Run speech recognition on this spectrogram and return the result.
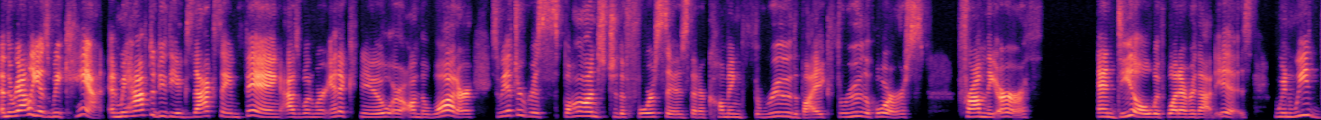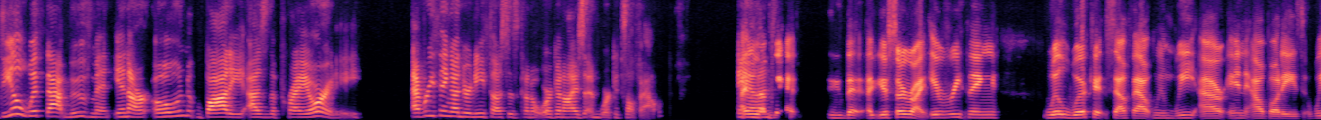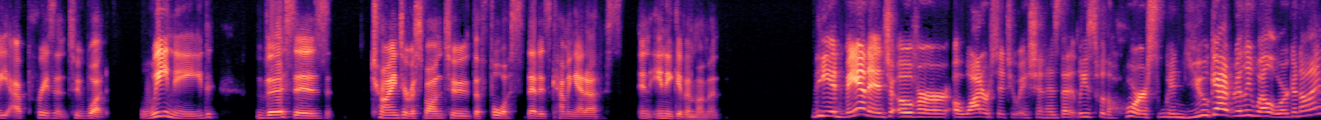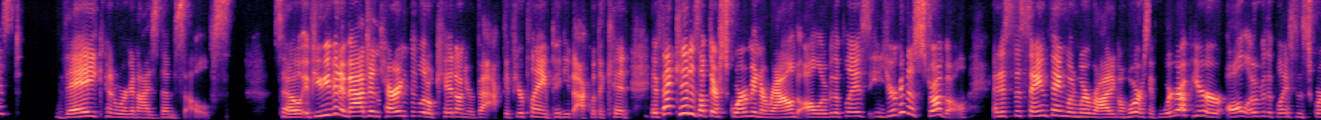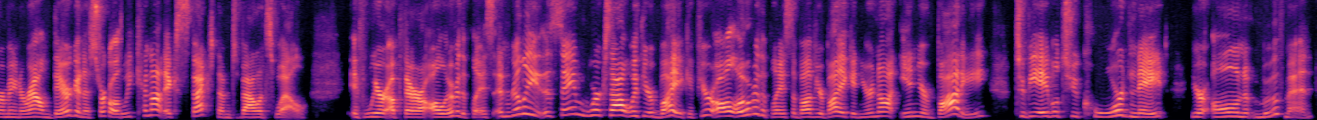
And the reality is, we can't. And we have to do the exact same thing as when we're in a canoe or on the water. So we have to respond to the forces that are coming through the bike, through the horse, from the earth, and deal with whatever that is. When we deal with that movement in our own body as the priority, everything underneath us is going to organize and work itself out. And I love that. that. You're so right. Everything will work itself out when we are in our bodies. We are present to what we need versus trying to respond to the force that is coming at us in any given moment. The advantage over a water situation is that, at least with a horse, when you get really well organized, they can organize themselves. So if you even imagine carrying a little kid on your back, if you're playing piggyback with a kid, if that kid is up there squirming around all over the place, you're going to struggle. And it's the same thing when we're riding a horse. If we're up here all over the place and squirming around, they're going to struggle. We cannot expect them to balance well if we're up there all over the place. And really, the same works out with your bike. If you're all over the place above your bike and you're not in your body to be able to coordinate your own movement,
